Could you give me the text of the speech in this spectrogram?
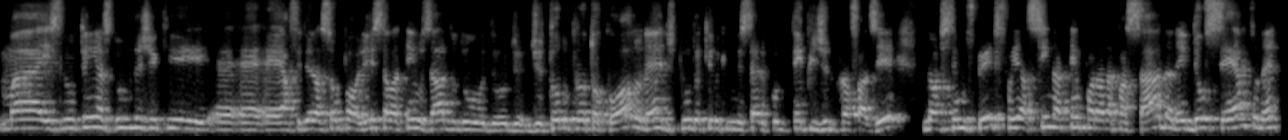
mas não tem as dúvidas de que é, é, é, a Federação Paulista ela tem usado do, do, de todo o protocolo, né, de tudo aquilo que o Ministério Público tem pedido para fazer. Nós temos feito, foi assim na temporada passada, né, deu certo, né,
